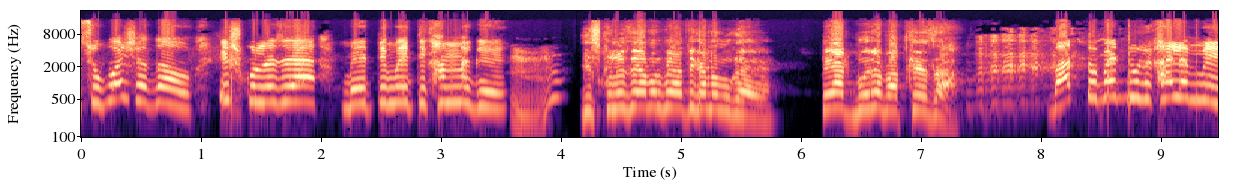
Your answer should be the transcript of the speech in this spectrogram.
কিছু পয়সা দাও স্কুলে যে বেটি মেটি খান নাকি স্কুলে যে আবার বেড়াতে কেন মুখে? পেট ভরে ভাত খেয়ে যা। ভাত তো পেট ভরে খাইলাম মি।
